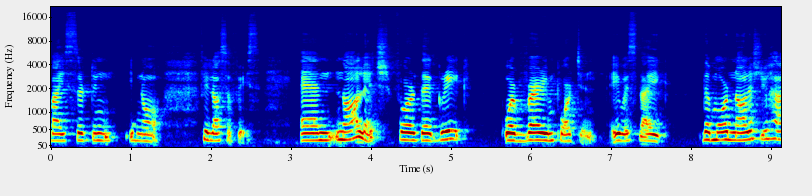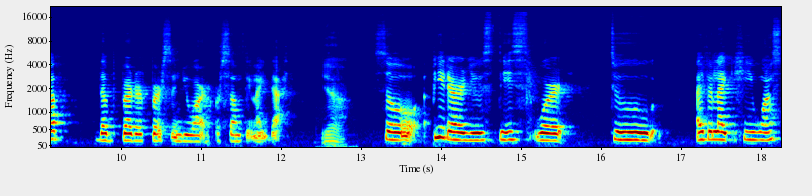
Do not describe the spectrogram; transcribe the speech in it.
by certain, you know, philosophies. And knowledge for the Greek were very important. It was like the more knowledge you have, the better person you are, or something like that. Yeah. So Peter used this word to I feel like he wants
